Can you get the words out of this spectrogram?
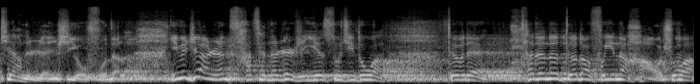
这样的人是有福的了，因为这样人他才能认识耶稣基督啊，对不对？他才能得到福音的好处啊。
